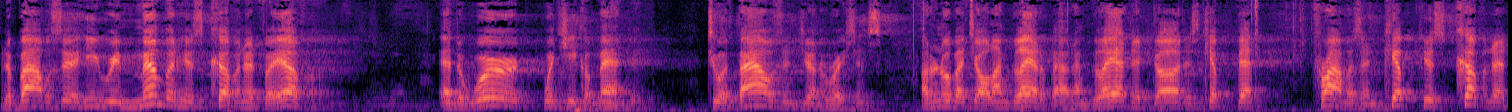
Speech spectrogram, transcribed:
The Bible says he remembered his covenant forever and the word which he commanded to a thousand generations. I don't know about y'all. I'm glad about it. I'm glad that God has kept that promise and kept his covenant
